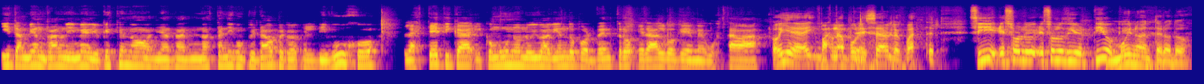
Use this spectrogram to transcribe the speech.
Y también Ranma y medio, que este no, ya no está ni completado, pero el dibujo, la estética y cómo uno lo iba viendo por dentro era algo que me gustaba. Oye, hay Bastante. una publicidad de Blockbuster. Sí, eso, lo- eso es lo divertido. Muy no entero todo.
